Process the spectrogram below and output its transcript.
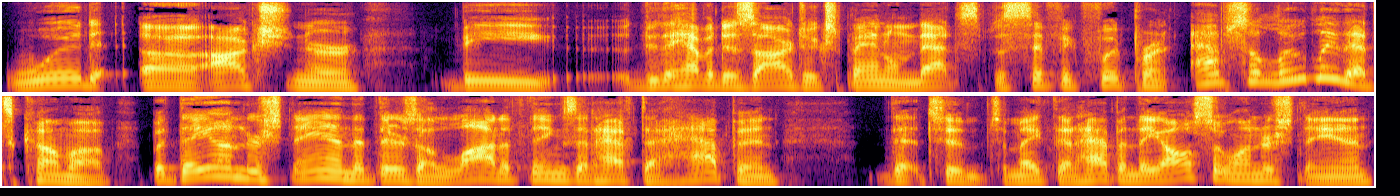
would uh, Ochsner be do they have a desire to expand on that specific footprint absolutely that's come up but they understand that there's a lot of things that have to happen that to to make that happen they also understand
